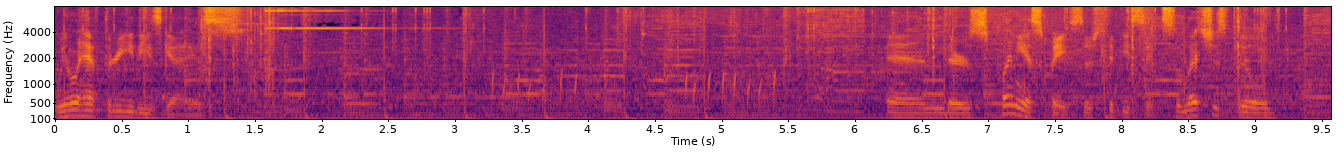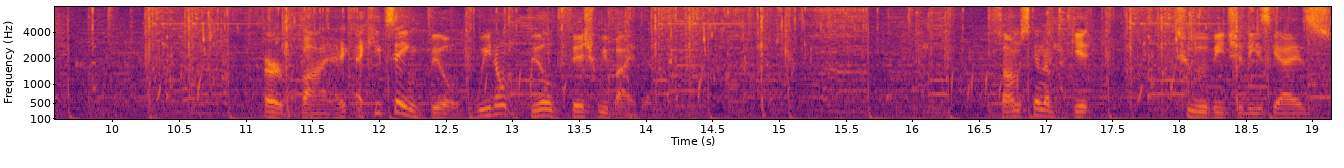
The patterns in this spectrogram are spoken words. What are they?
we only have three of these guys. And there's plenty of space. There's 56. So let's just build... Or buy. I, I keep saying build. We don't build fish, we buy them. So I'm just gonna get two of each of these guys.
